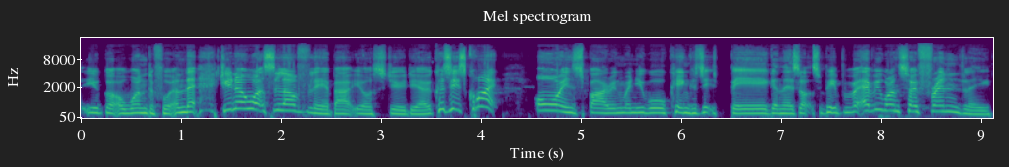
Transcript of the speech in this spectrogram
you've got a wonderful. And do you know what's lovely about your studio? Because it's quite awe inspiring when you walk in because it's big and there's lots of people, but everyone's so friendly.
